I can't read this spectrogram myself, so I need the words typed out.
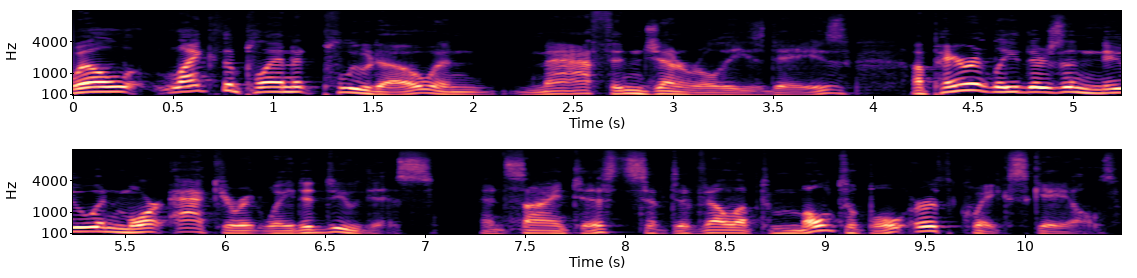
Well, like the planet Pluto and math in general these days, apparently there's a new and more accurate way to do this, and scientists have developed multiple earthquake scales.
